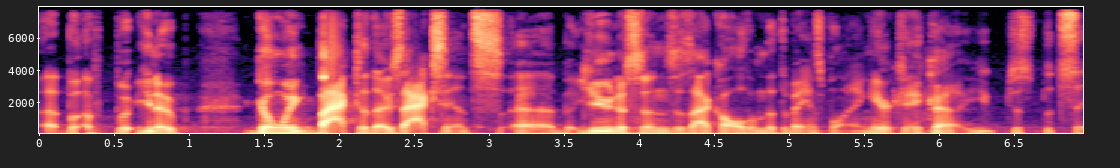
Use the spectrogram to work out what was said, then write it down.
uh, but you know, going back to those accents, uh, unisons as I call them, that the band's playing. Here, here you just let's see.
